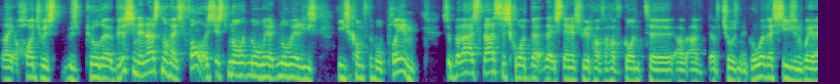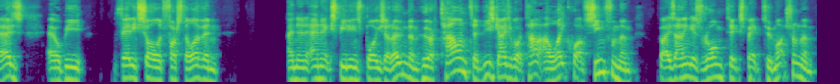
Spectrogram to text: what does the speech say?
like Hodge was was pulled out of position, and that's not his fault. It's just not nowhere nowhere he's he's comfortable playing. So, but that's that's the squad that that Stenhousemuir have have gone to have, have chosen to go with this season. Where it is, it'll be very solid first eleven and inexperienced boys around them who are talented. These guys have got talent. I like what I've seen from them, but I think it's wrong to expect too much from them.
